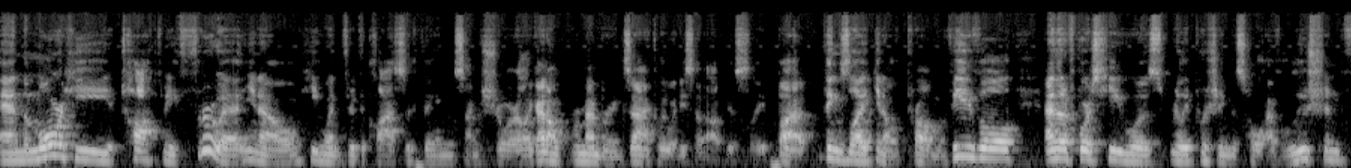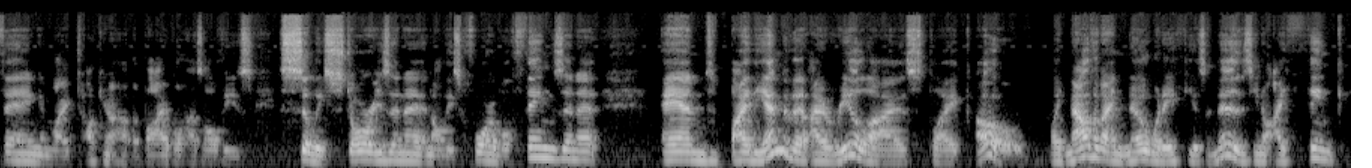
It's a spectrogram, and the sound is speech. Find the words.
and the more he talked me through it you know he went through the classic things i'm sure like i don't remember exactly what he said obviously but things like you know problem of evil and then of course he was really pushing this whole evolution thing and like talking about how the bible has all these silly stories in it and all these horrible things in it and by the end of it, I realized like, oh, like now that I know what atheism is, you know, I think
